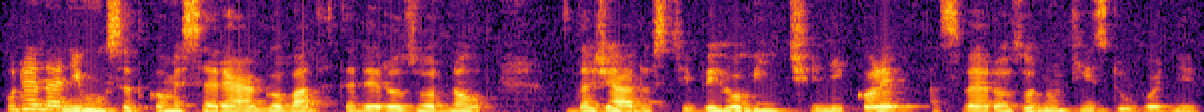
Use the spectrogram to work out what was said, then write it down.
bude na ní muset komise reagovat, tedy rozhodnout, zda žádosti vyhoví či nikoli a své rozhodnutí zdůvodnit.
